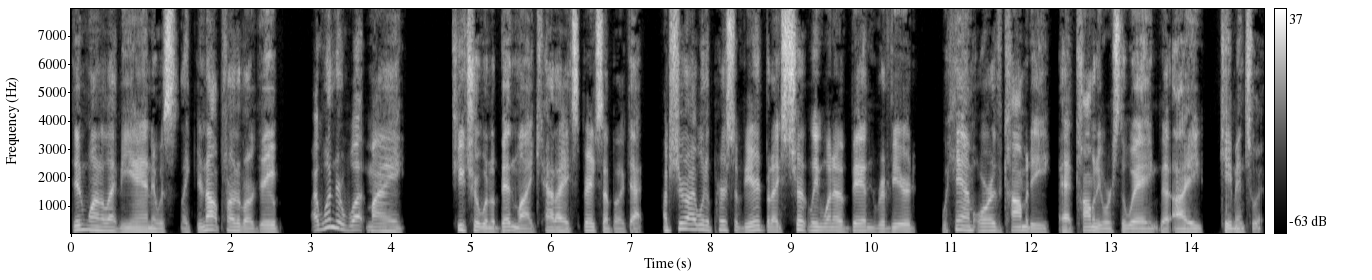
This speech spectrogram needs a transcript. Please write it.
didn't want to let me in. It was like, you're not part of our group. I wonder what my future would have been like had I experienced something like that. I'm sure I would have persevered, but I certainly wouldn't have been revered with him or the comedy at Comedy Works the way that I came into it.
